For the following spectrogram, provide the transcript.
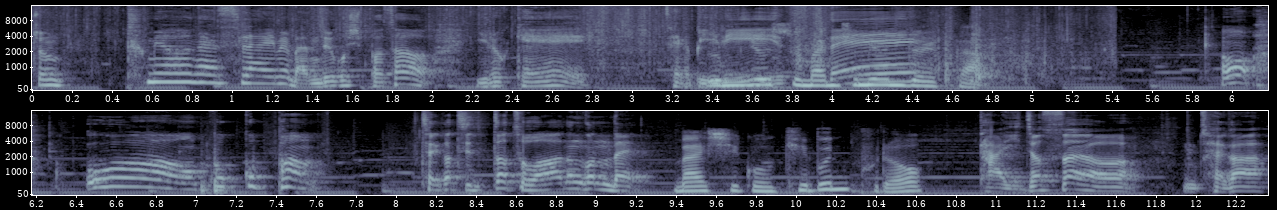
좀 투명한 슬라임을 만들고 싶어서 이렇게 제가 미리 음료수만 네. 주면 될까? 어, 우와, 꼬꼬팜. 제가 진짜 좋아하는 건데 마시고 기분 풀어. 다 잊었어요. 제가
